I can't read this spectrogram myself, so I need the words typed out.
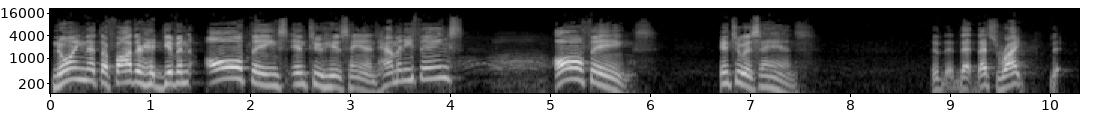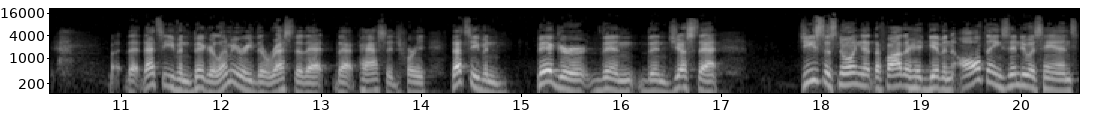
knowing that the Father had given all things into his hand. How many things? All things into his hands. That, that, that's right. That, that's even bigger. Let me read the rest of that, that passage for you. That's even bigger than, than just that. Jesus, knowing that the Father had given all things into his hands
